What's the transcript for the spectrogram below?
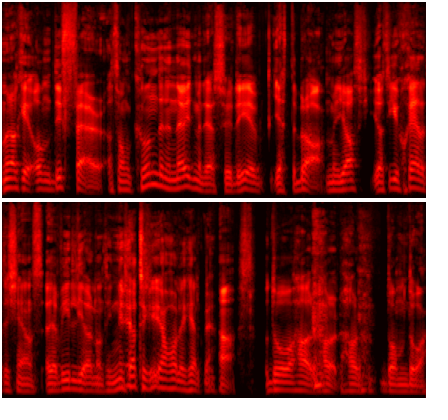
Men okej, om det är fair, att om kunden är nöjd med det så är det jättebra. Men jag, jag tycker själv att det känns, jag vill göra någonting nytt. Jag, tycker, jag håller helt med. Ja, och då har, har, har de då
